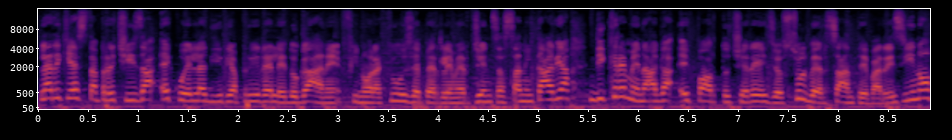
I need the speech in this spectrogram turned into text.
La richiesta precisa è quella di riaprire le dogane, finora chiuse per l'emergenza sanitaria, di Cremenaga e Porto Ceresio sul versante varesino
